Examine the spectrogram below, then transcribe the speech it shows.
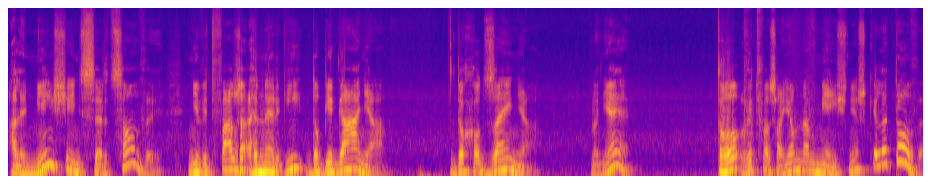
Ale mięsień sercowy nie wytwarza energii do biegania, do chodzenia, no nie. To wytwarzają nam mięśnie szkieletowe,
